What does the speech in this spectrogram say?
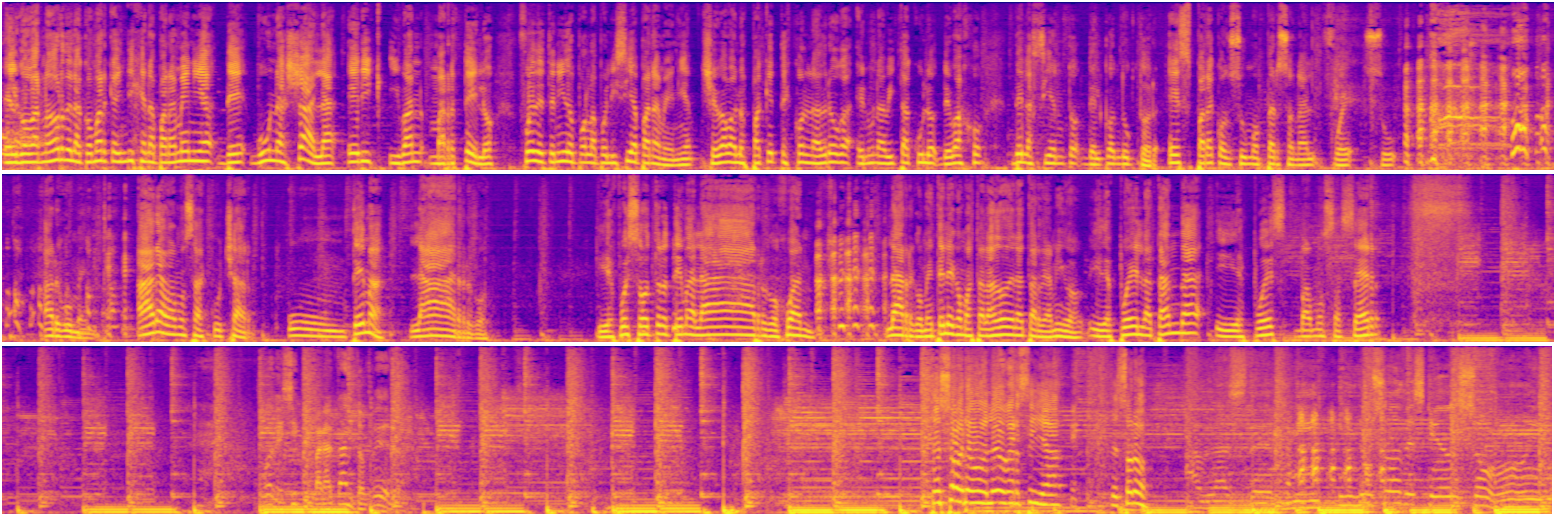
El gobernador de la comarca indígena panameña de Gunayala, Eric Iván Martelo, fue detenido por la policía panameña. Llevaba los paquetes con la droga en un habitáculo debajo del asiento del conductor. Es para consumo personal, fue su argumento. Ahora vamos a escuchar un tema largo. Y después otro tema largo, Juan. Largo, metele como hasta las 2 de la tarde, amigo. Y después la tanda y después vamos a hacer... Vos decís que para tanto, Pedro. Tesoro, Leo García. Tesoro. Hablas de mí y no sabes quién soy.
